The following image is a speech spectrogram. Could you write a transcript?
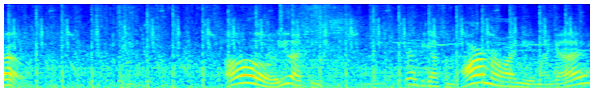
Bro. Oh, you actually, you actually got some armor on you, my guy.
